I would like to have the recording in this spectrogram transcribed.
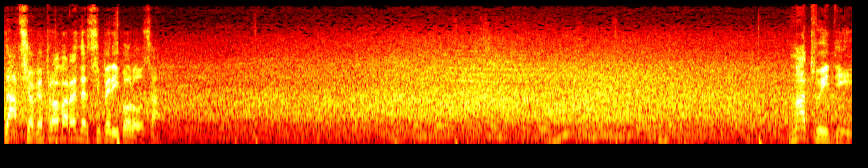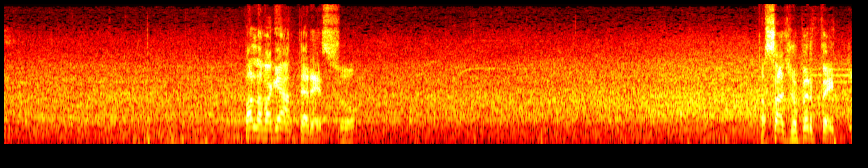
Lazio che prova a rendersi pericolosa. Matuidi. Palla vagante adesso. Passaggio perfetto.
